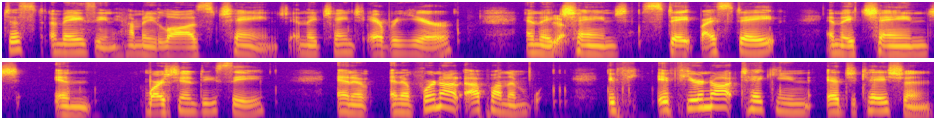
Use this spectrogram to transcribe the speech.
just amazing how many laws change, and they change every year, and they yeah. change state by state, and they change in Washington D.C. And if, and if we're not up on them, if if you're not taking education,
